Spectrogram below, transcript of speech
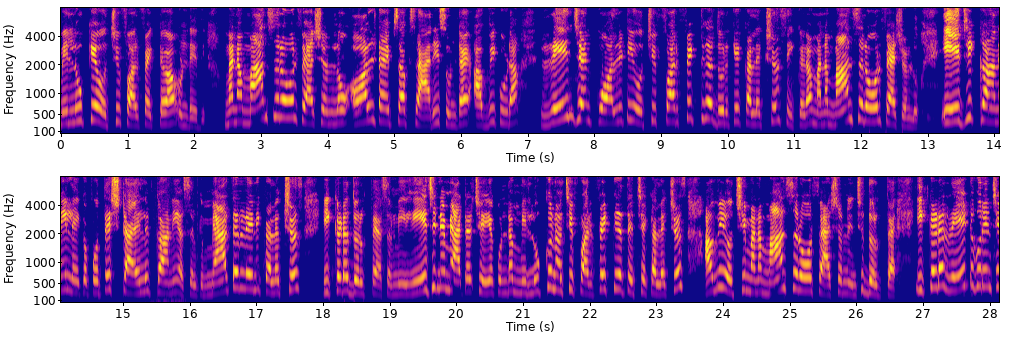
మీ లుక్ వచ్చి పర్ఫెక్ట్గా ఉండేది. మన మాన్సరోవర్ ఫ్యాషన్లో ఆల్ టైప్స్ ఆఫ్ శారీస్ ఉంటాయి. అవి కూడా రేంజ్ అండ్ క్వాలిటీ వచ్చి పర్ఫెక్ట్గా దొరికే కలెక్షన్స్ ఇక్కడ మన మాన్సరోవర్ ఫ్యాషన్లో ఏజ్ కానీ లేకపోతే స్టైల్ కానీ అసలు మ్యాటర్ లేని కలెక్షన్ స్ట్రక్చర్స్ ఇక్కడ దొరుకుతాయి. అసలు మీ ఏజ్ని మ్యాటర్ చేయకుండా మీ లుక్ వచ్చి పర్ఫెక్ట్గా తెచ్చే కలెక్షన్స్ అవి వచ్చి మన మాన్సరోవర్ ఫ్యాషన్ నుంచి దొరుకుతాయి. ఇక్కడ రేట్ గురించి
